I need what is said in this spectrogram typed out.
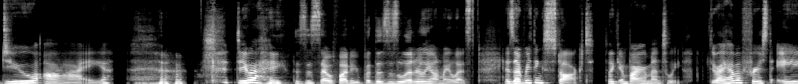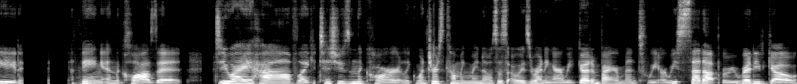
do I Do I? This is so funny, but this is literally on my list. Is everything stocked, like environmentally? Do I have a first aid thing in the closet? Do I have like tissues in the car? Like winter's coming, my nose is always running. Are we good environmentally? Are we set up? Are we ready to go?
